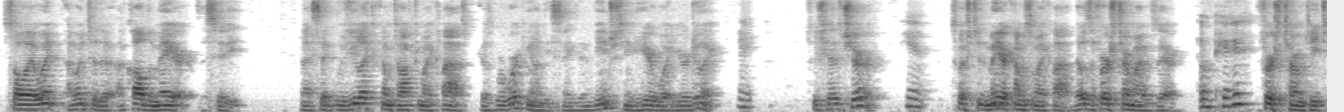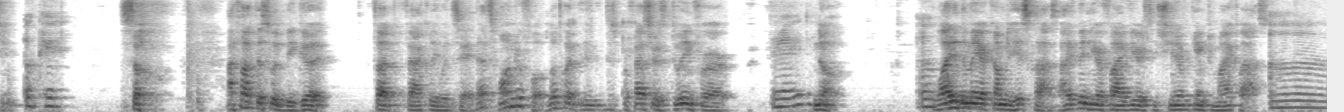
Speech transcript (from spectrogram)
So I went. I went to the. I called the mayor of the city, and I said, "Would you like to come talk to my class because we're working on these things and it'd be interesting to hear what you're doing." Right. So she said, "Sure." Yeah. So she, the mayor comes to my class. That was the first term I was there. Okay. First term teaching. Okay. So I thought this would be good. Thought faculty would say, "That's wonderful. Look what this professor is doing for our." Right. No. Oh. Why did the mayor come to his class? I've been here five years and she never came to my class. Ah,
